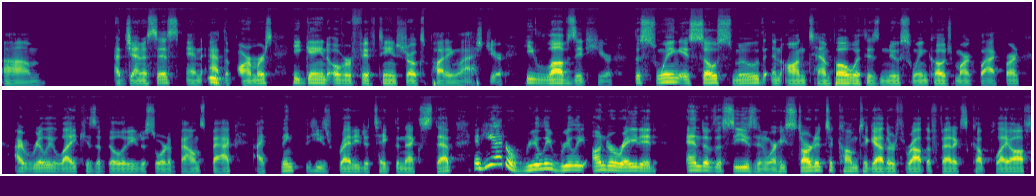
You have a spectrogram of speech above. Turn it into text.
um, at Genesis and at mm. the Farmers. He gained over 15 strokes putting last year. He loves it here. The swing is so smooth and on tempo with his new swing coach, Mark Blackburn. I really like his ability to sort of bounce back. I think that he's ready to take the next step. And he had a really, really underrated end of the season where he started to come together throughout the FedEx Cup playoffs.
